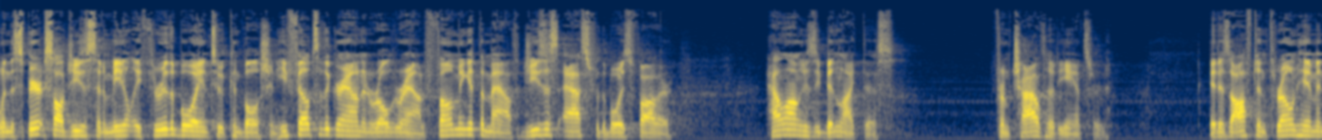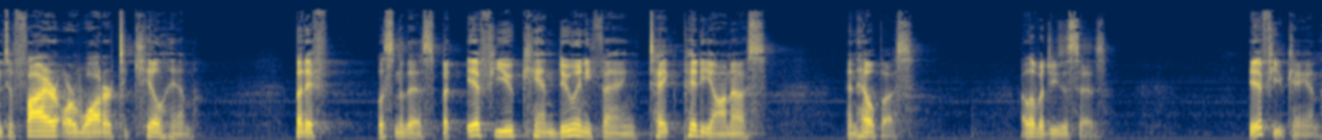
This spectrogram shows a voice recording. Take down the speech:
When the spirit saw Jesus, it immediately threw the boy into a convulsion. He fell to the ground and rolled around, foaming at the mouth. Jesus asked for the boy's father, How long has he been like this? From childhood, he answered. It has often thrown him into fire or water to kill him. But if, listen to this, but if you can do anything, take pity on us and help us. I love what Jesus says. If you can.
